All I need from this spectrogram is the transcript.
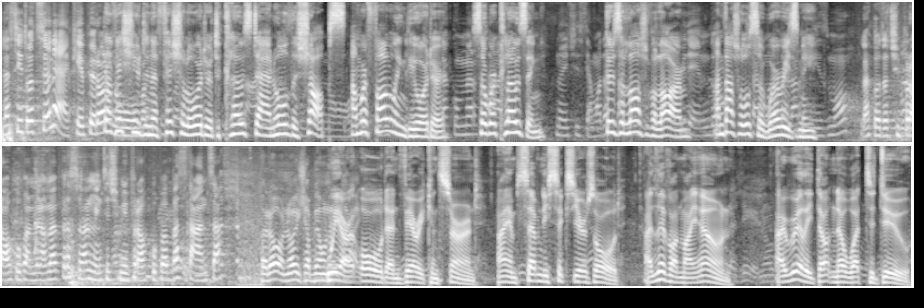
They've issued an official order to close down all the shops, and we're following the order, so we're closing. There's a lot of alarm, and that also worries me. We are old and very concerned. I am 76 years old. I live on my own. I really don't know what to do.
